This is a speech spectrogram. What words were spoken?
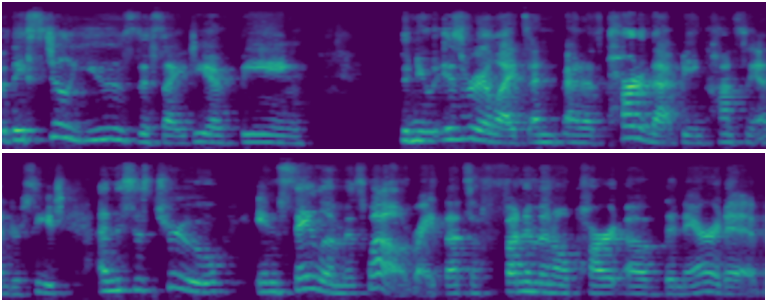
but they still use this idea of being the new israelites and, and as part of that being constantly under siege and this is true in salem as well right that's a fundamental part of the narrative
